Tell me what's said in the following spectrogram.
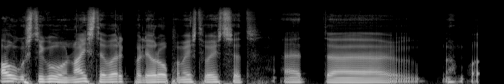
augustikuu naiste võrkpalli Euroopa meistrivõistlused, et noh,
